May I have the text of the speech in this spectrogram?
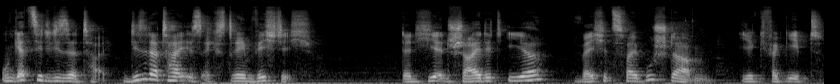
Und jetzt seht ihr diese Datei. Diese Datei ist extrem wichtig. Denn hier entscheidet ihr, welche zwei Buchstaben ihr vergebt.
